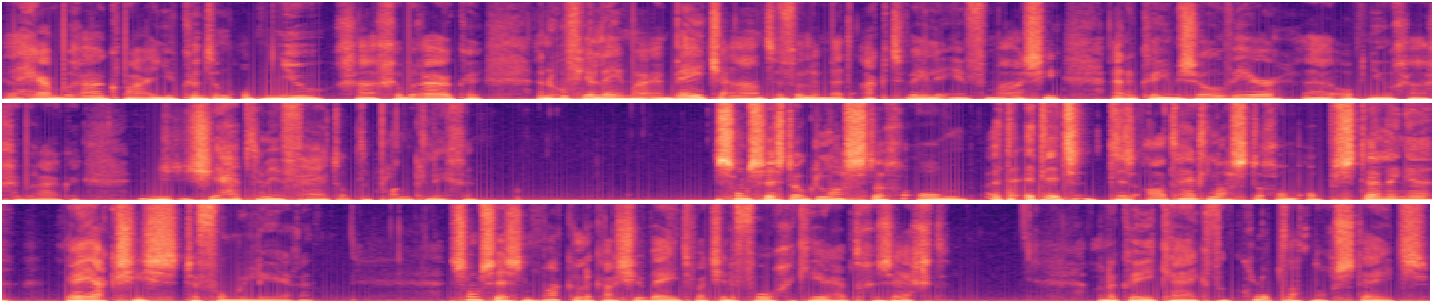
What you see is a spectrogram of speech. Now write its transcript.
herbruikbaar. Je kunt hem opnieuw gaan gebruiken. En dan hoef je alleen maar een beetje aan te vullen met actuele informatie. En dan kun je hem zo weer uh, opnieuw gaan gebruiken. Dus je hebt hem in feite op de plank liggen soms is het ook lastig om. Het, het, het, het, is altijd lastig om op stellingen reacties te formuleren. Soms is het makkelijk als je weet wat je de vorige keer hebt gezegd. En dan kun je kijken van klopt dat nog steeds?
